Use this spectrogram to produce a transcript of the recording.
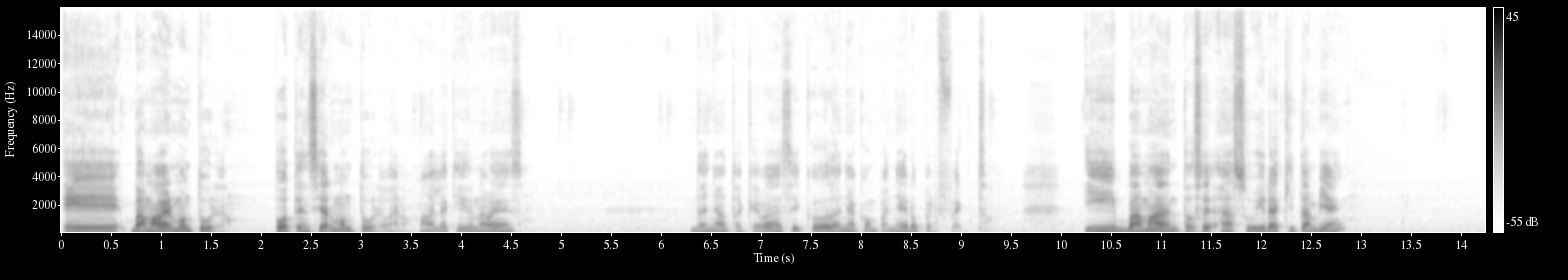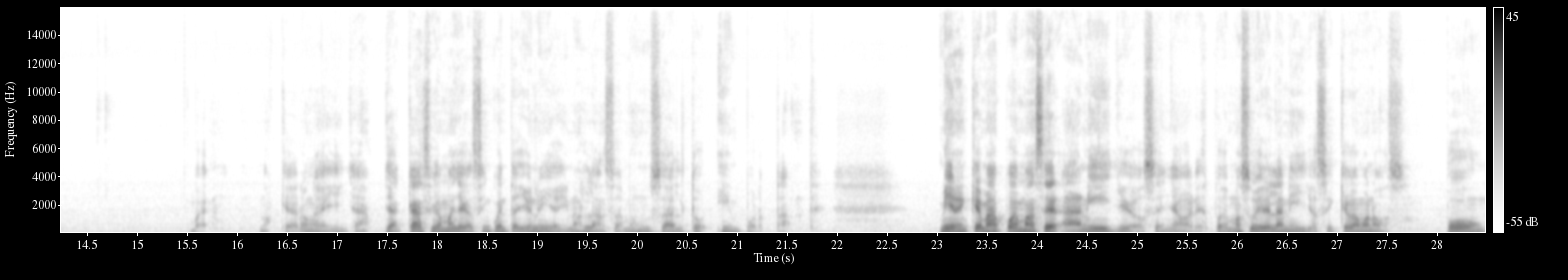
Eh, vamos a ver montura. Potenciar montura. Bueno, vamos a darle aquí de una vez. Daño ataque básico. Daño a compañero. Perfecto. Y vamos a, entonces a subir aquí también. Bueno, nos quedaron ahí ya. Ya casi vamos a llegar a 51 y ahí nos lanzamos un salto importante. Miren, ¿qué más podemos hacer? Anillo, señores. Podemos subir el anillo, así que vámonos. ¡Pum!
